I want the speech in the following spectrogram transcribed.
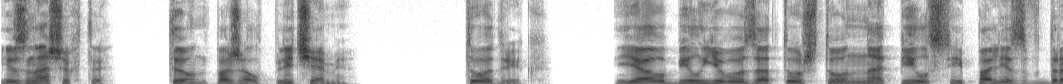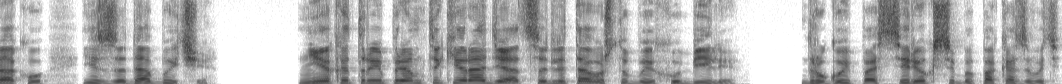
Из наших-то? Ты пожал плечами. Тодрик. Я убил его за то, что он напился и полез в драку из-за добычи. Некоторые прям-таки родятся для того, чтобы их убили. Другой постерегся бы показывать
